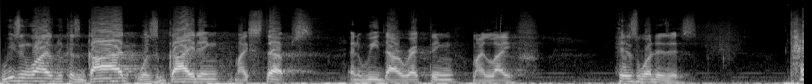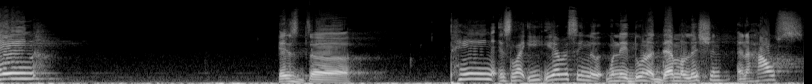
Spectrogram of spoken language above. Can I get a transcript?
Reason why is because God was guiding my steps and redirecting my life. Here's what it is pain is the pain is like you, ever seen the, when they're doing a demolition in a house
